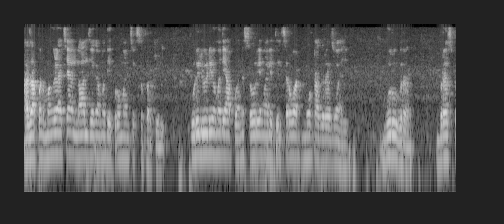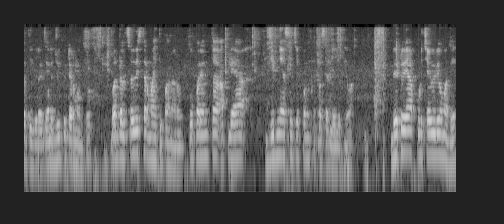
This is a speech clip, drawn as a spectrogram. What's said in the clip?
आज आपण मंगळाच्या लाल जगामध्ये एक रोमांचक सफर केली. पुढील व्हिडिओमध्ये आपण सौर्यमालेतील सर्वात मोठा ग्रह जो आहे गुरु ग्रह बृहस्पती ग्रह ज्याला ज्युपिटर म्हणतो बद्दल सविस्तर माहिती पाहणार आहोत. तोपर्यंत आपल्या जिज्ञासेचे पंख पसरलेले ठेवा. भेटूया पुढच्या व्हिडिओमध्ये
